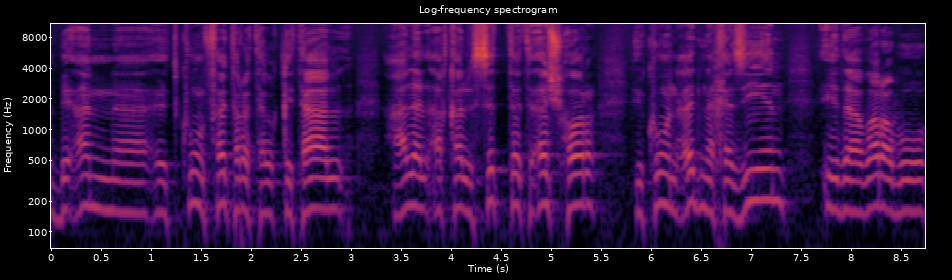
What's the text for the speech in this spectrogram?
بأن تكون فترة القتال على الأقل ستة أشهر يكون عندنا خزين إذا ضربوا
